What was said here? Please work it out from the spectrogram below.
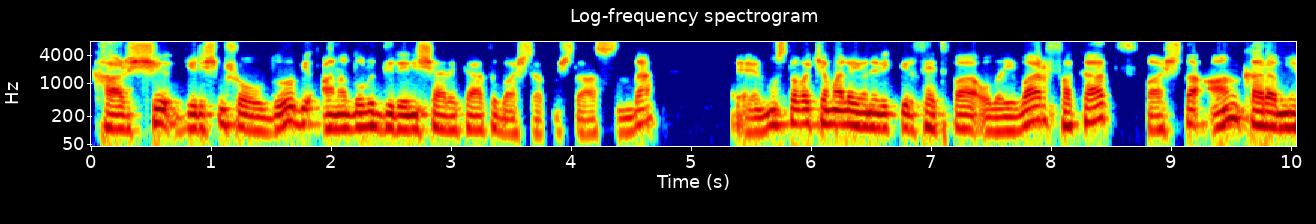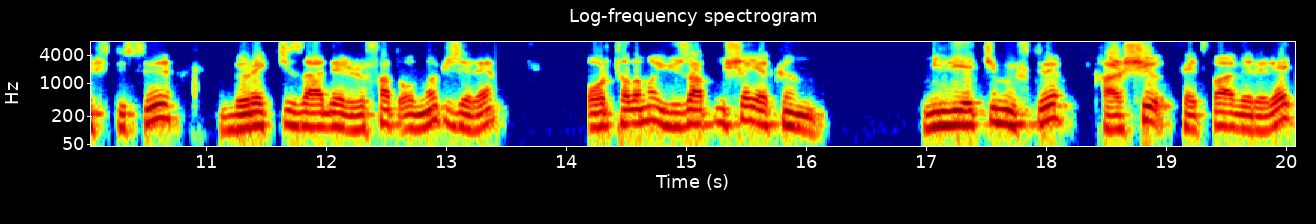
karşı girişmiş olduğu bir Anadolu direniş harekatı başlatmıştı aslında. E, Mustafa Kemal'e yönelik bir fetva olayı var fakat başta Ankara müftüsü Börekçizade Rıfat olmak üzere ortalama 160'a yakın milliyetçi müftü karşı fetva vererek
